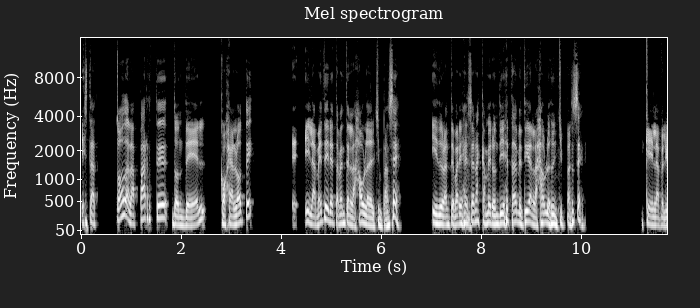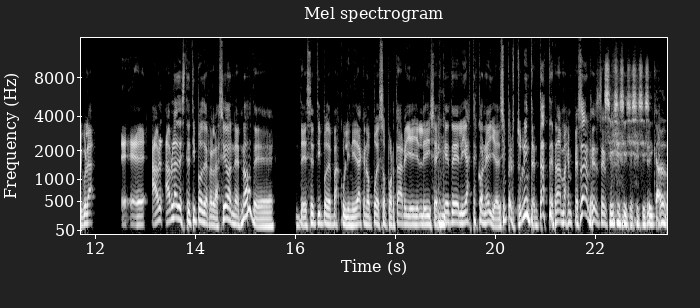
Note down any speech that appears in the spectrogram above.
está toda la parte donde él coge a Lotte eh, y la mete directamente en la jaula del chimpancé. Y durante varias Mm. escenas Cameron Díaz está metida en la jaula de un chimpancé. Que la película eh, eh, habla de este tipo de relaciones, ¿no? De, de ese tipo de masculinidad que no puede soportar y ella le dice, es que te liaste con ella. Dice, pero tú lo intentaste nada más empezar. Sí, sí, sí, sí, sí, sí, sí claro.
